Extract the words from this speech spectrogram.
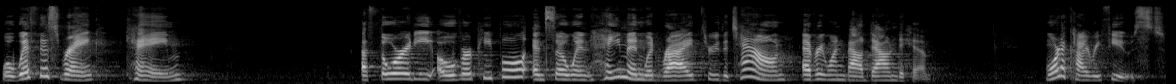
Well, with this rank came authority over people, and so when Haman would ride through the town, everyone bowed down to him. Mordecai refused.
